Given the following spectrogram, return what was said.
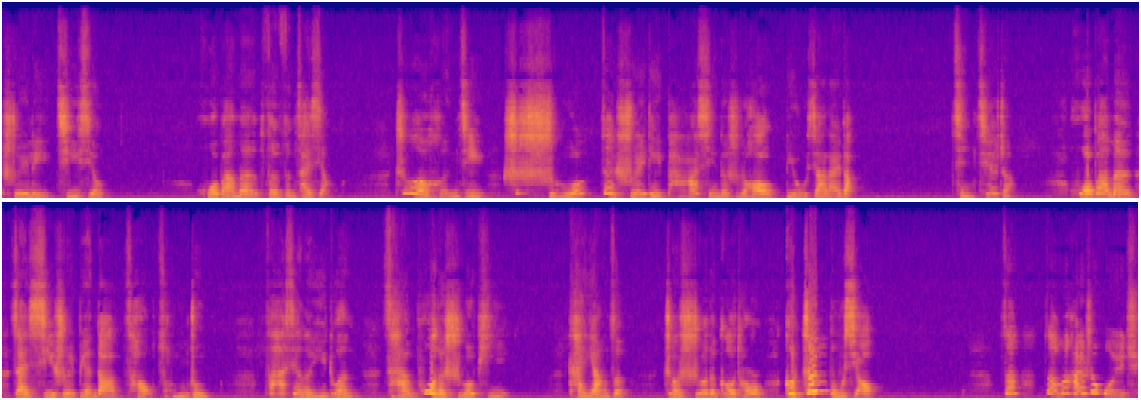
水里骑行？伙伴们纷纷猜想，这痕迹是蛇在水底爬行的时候留下来的。紧接着，伙伴们在溪水边的草丛中发现了一段残破的蛇皮，看样子，这蛇的个头可真不小。咱咱们还是回去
